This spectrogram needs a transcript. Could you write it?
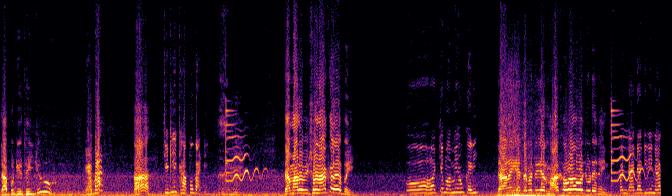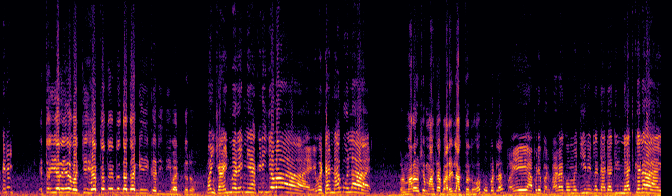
ડાપોડિયું થઈ ગયું. હે બા? હા. કેટલી થાપો કાઢી? તમારો વિશ્વાસ ના કરે ભાઈ. ઓહો તે મમ્મી શું કરી? તાણે યાર તમે તો યાર માર ખવડાવો જોડે નહીં પણ દાદાગીરી ના કરે એ તો યાર એ વચ્ચે હેર તો તો દાદાગીરી કરી દી વાત કરો. પણ સાઈડમાં રહીને આકડી જવાય વઠાણ ના બોલાય. પણ મારા વિશે માથા ભારે લાગતો હતો હો પોપટલા ભાઈ આપણે ભરભારા ગામમાં જઈએ ને એટલે દાદાગીરી ના જ કરાય.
